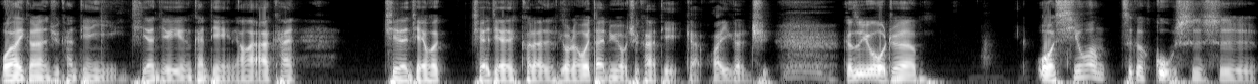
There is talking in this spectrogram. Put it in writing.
我要一个人去看电影，情人节一个人看电影，然后还要看情人节会情人节可能有人会带女友去看电影，干我要一个人去。可是因为我觉得，我希望这个故事是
